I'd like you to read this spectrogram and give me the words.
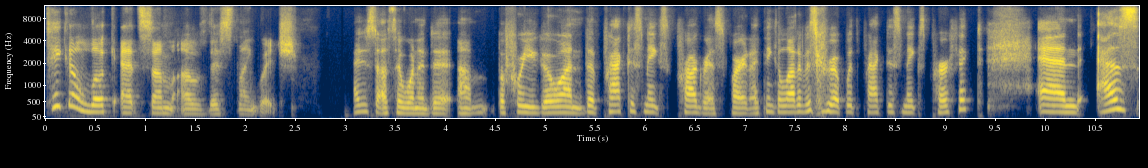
take a look at some of this language. I just also wanted to, um, before you go on, the practice makes progress part. I think a lot of us grew up with practice makes perfect. And as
